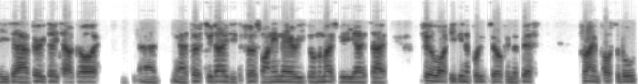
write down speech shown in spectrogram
he's a very detailed guy. Uh, you know, first two days he's the first one in there. He's doing the most videos, so I feel like he's going to put himself in the best frame possible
